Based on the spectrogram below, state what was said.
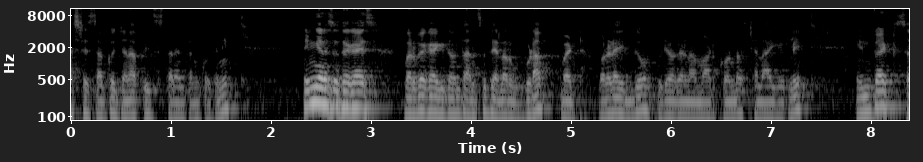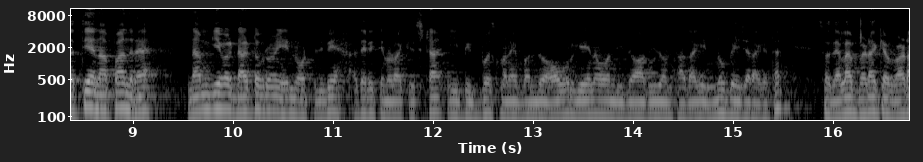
ಅಷ್ಟೇ ಸಾಕು. ಜನ ಪ್ರೀತಿಸ್ತಾರೆ ಅಂತ ಅನ್ಕೋತೀನಿ. ನಿಮ್ಗೆ ಅನಿಸುತ್ತೆ ಗೈಸ್ ಬರಬೇಕಾಗಿತ್ತು ಅಂತ ಅನಿಸುತ್ತೆ ಎಲ್ಲರಿಗೂ ಕೂಡ ಬಟ್ ಹೊರಡೇ ಇದ್ದು ವಿಡಿಯೋಗಳನ್ನ ಮಾಡಿಕೊಂಡು ಚೆನ್ನಾಗಿರಲಿ. ಇನ್ಫ್ಯಾಕ್ಟ್ ಸತ್ಯ ಏನಪ್ಪ ಅಂದರೆ, ನಮಗೆ ಇವಾಗ ಡಾಕ್ಟರ್ ಬ್ರೋ ಏನು ನೋಡ್ತಿದ್ವಿ, ಅದೇ ರೀತಿ ನೋಡೋಕೆ ಇಷ್ಟ. ಈ ಬಿಗ್ ಬಾಸ್ ಮನೆಗೆ ಬಂದು ಅವ್ರಿಗೆ ಏನೋ ಒಂದು ಇದು, ಅದು ಇದು ಅಂತ ಆದಾಗ ಇನ್ನೂ ಬೇಜಾರಾಗುತ್ತೆ. ಸೊ ಅದೆಲ್ಲ ಬೇಡಕ್ಕೆ ಬೇಡ,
